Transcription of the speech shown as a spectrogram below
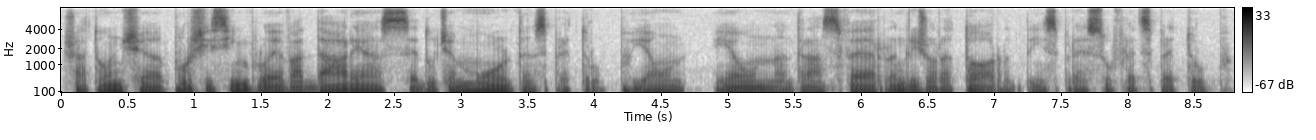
Și atunci, uh, pur și simplu, evadarea se duce mult înspre trup. E un, e un transfer îngrijorător dinspre suflet spre trup.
